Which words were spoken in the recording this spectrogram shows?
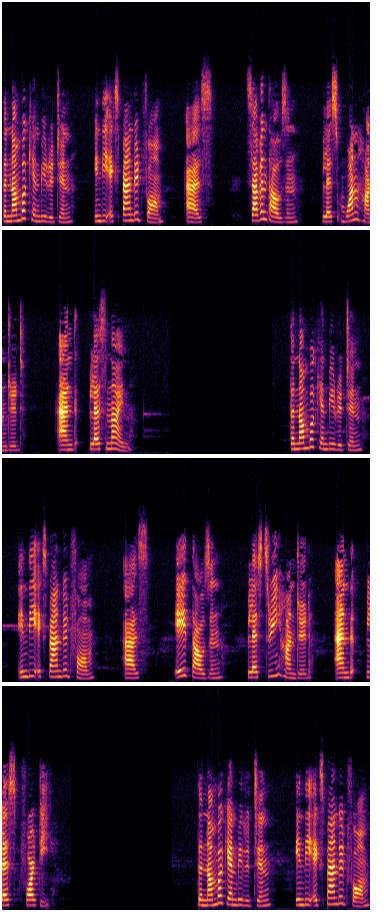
The number can be written in the expanded form as 7000 plus 100 and plus 9. The number can be written in the expanded form as 8000 plus 300 and plus 40. The number can be written in the expanded form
